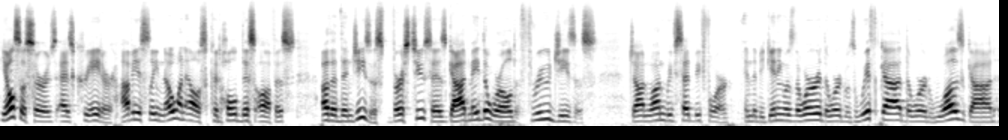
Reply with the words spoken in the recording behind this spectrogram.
He also serves as creator. Obviously, no one else could hold this office other than Jesus. Verse 2 says, God made the world through Jesus. John 1, we've said before, in the beginning was the Word, the Word was with God, the Word was God.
